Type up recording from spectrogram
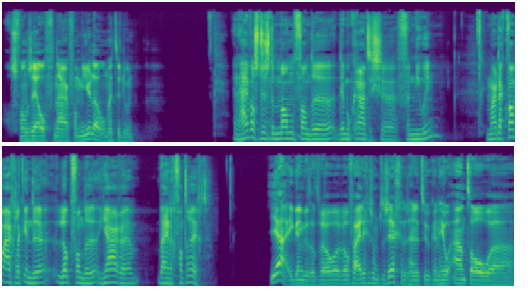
als vanzelf naar Van Mierlo om het te doen. En hij was dus de man van de democratische vernieuwing. Maar daar kwam eigenlijk in de loop van de jaren weinig van terecht. Ja, ik denk dat dat wel, wel veilig is om te zeggen. Er zijn natuurlijk een heel aantal uh,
